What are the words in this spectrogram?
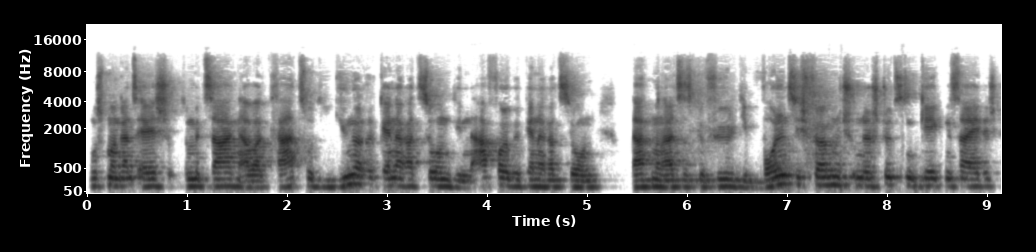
muss man ganz ehrlich damit sagen. Aber gerade so die jüngere Generation, die Nachfolgegeneration, da hat man also das Gefühl, die wollen sich förmlich unterstützen gegenseitig.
